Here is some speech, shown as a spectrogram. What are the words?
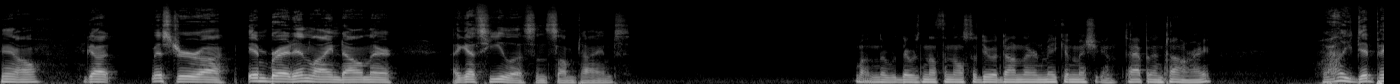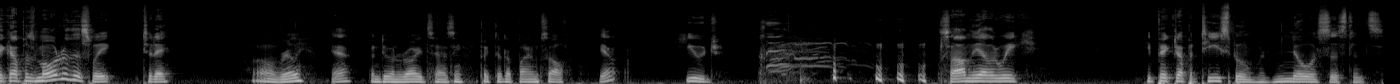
you know, got Mister uh, inbred inline down there. I guess he listens sometimes. Well, there, there was nothing else to do down there in Macon, Michigan. It's happening in town, right? Well, he did pick up his motor this week today. Oh, really? Yeah. Been doing roids, has he? Picked it up by himself. Yeah. Huge. Saw him the other week. He picked up a teaspoon with no assistance.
